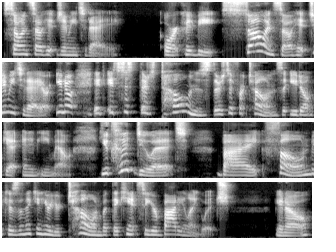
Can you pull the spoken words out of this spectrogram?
so and so hit Jimmy today, or it could be so and so hit Jimmy today, or, you know, it, it's just there's tones, there's different tones that you don't get in an email. You could do it by phone because then they can hear your tone, but they can't see your body language, you know?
